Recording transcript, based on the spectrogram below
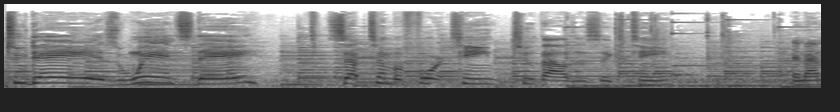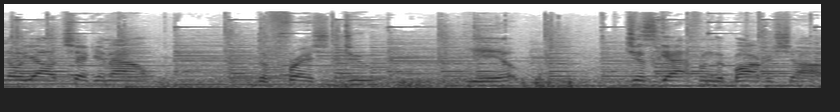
Today is Wednesday, September 14th, 2016. And I know y'all checking out the fresh do. Yep. Just got from the barbershop.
